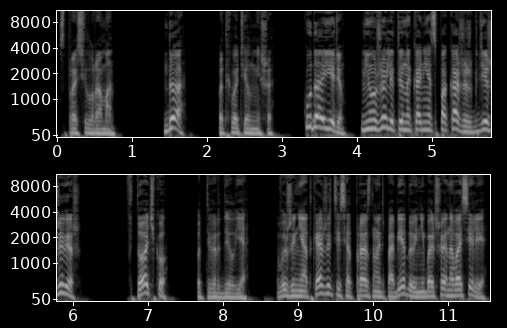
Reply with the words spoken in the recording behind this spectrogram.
Спросил Роман. «Да», подхватил Миша. «Куда едем? Неужели ты наконец покажешь, где живешь?» «В точку», подтвердил я. «Вы же не откажетесь отпраздновать победу и небольшое новоселье?»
